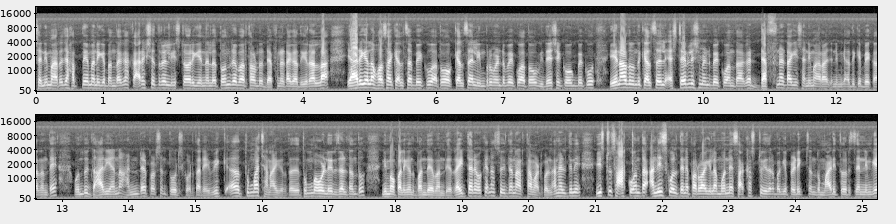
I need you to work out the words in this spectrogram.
ಶನಿ ಮಹಾರಾಜ ಹತ್ತನೇ ಮನೆಗೆ ಬಂದಾಗ ಕಾರ್ಯಕ್ಷೇತ್ರದಲ್ಲಿ ಇಷ್ಟವರಿಗೆ ಏನೆಲ್ಲ ತೊಂದರೆ ಬರ್ತಾ ಉಂಟು ಡೆಫಿನೆಟ್ ಅದು ಇರಲ್ಲ. ಯಾರಿಗೆಲ್ಲ ಹೊಸ ಕೆಲಸ ಬೇಕು ಅಥವಾ ಕೆಲಸದಲ್ಲಿ ಇಂಪ್ರೂವ್ಮೆಂಟ್ ಬೇಕು ಅಥವಾ ವಿದೇಶಕ್ಕೆ ಹೋಗಬೇಕು, ಏನಾದರೂ ಒಂದು ಕೆಲಸದಲ್ಲಿ ಎಸ್ಟಾಬ್ಲಿಷ್ಮೆಂಟ್ ಬೇಕು ಅಂದಾಗ ಡೆಫಿನೆಟ್ ಆಗಿ ಶನಿ ಮಹಾರಾಜ ನಿಮಗೆ ಅದಕ್ಕೆ ಬೇಕಾದಂತೆ ಒಂದು ದಾರಿಯನ್ನು ಹಂಡ್ರೆಡ್ ಪರ್ಸೆಂಟ್ ತೋರಿಸ್ಕೊಡ್ತಾರೆ. ವಿಕ್ ತುಂಬ ಚೆನ್ನಾಗಿರ್ತದೆ, ತುಂಬ ಒಳ್ಳೆ ರಿಸಲ್ಟ್ ಅಂತೂ ನಿಮ್ಮ ಪಾಲಿಗೆ ಬಂದೇ ಬಂದಿದೆ. ರೈತರೇ ಓಕೆ ಓಕೆನಾ ಸೊ ಇದನ್ನು ಅರ್ಥ ಮಾಡ್ಕೊಳ್ಳಿ. ನಾನು ಹೇಳ್ತೀನಿ, ಇಷ್ಟು ಸಾಕು ಅಂತ ಅನಿಸ್ಕೊಳ್ತೇನೆ, ಪರವಾಗಿಲ್ಲ. ಮೊನ್ನೆ ಸಾಕಷ್ಟು ಇದರ ಬಗ್ಗೆ ಪ್ರೆಡಿಕ್ಷನ್ ಮಾಡಿ ತೋರಿಸ್ತೇನೆ ನಿಮಗೆ.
